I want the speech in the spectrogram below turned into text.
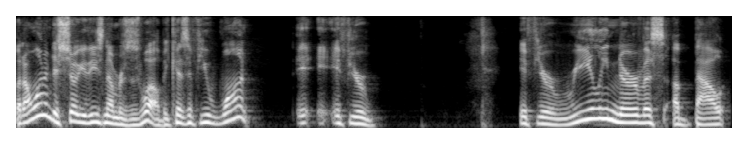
But I wanted to show you these numbers as well, because if you want, if you're if you're really nervous about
